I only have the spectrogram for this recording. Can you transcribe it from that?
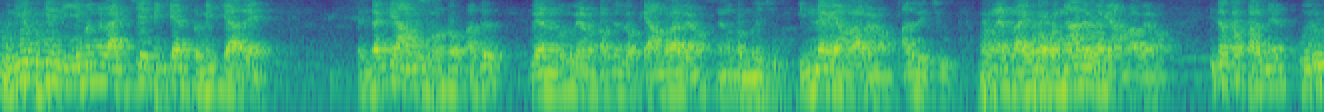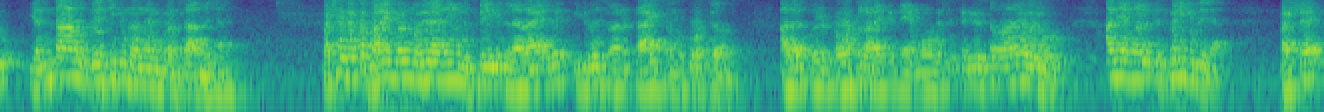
പുതിയ പുതിയ നിയമങ്ങൾ അടിച്ചേൽപ്പിക്കാൻ ശ്രമിക്കാതെ എന്തൊക്കെ ആവശ്യമുണ്ടോ അത് വേണം നമുക്ക് വേണം പറഞ്ഞല്ലോ. ക്യാമറ വേണം നിങ്ങൾ സമ്മതിച്ചു. ഇന്ന ക്യാമറ വേണം അത് വെച്ചു. ഉടനെ ഡ്രൈവർ ഉറങ്ങാതെയുള്ള ക്യാമറ വേണം. ഇതൊക്കെ പറഞ്ഞ് ഒരു എന്താണ് ഉദ്ദേശിക്കുന്നതെന്ന് എനിക്ക് മനസ്സിലാകുന്നില്ല. പക്ഷെ ഇതൊക്കെ പറയുമ്പോൾ ഒരു കാര്യം വിസ്മയിക്കുന്നില്ല. അതായത് ഇരുപത് ശതമാനം ടാക്സ് നമുക്ക് കുറച്ച് തന്നു. അത് ഒരു ടോട്ടൽ അടയ്ക്കുന്ന എമൗണ്ടിന്റെ ചെറിയൊരു ശതമാനമേ വരുള്ളൂ. അത് ഞങ്ങൾ വിസ്മരിക്കുന്നില്ല. പക്ഷെ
